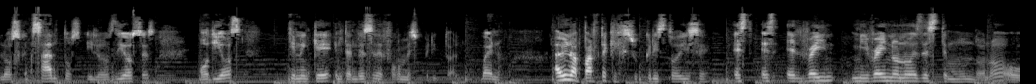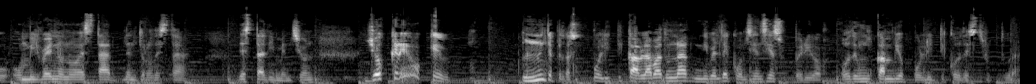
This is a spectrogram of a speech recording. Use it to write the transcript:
los santos y los dioses o Dios tienen que entenderse de forma espiritual. Bueno, hay una parte que Jesucristo dice, es, es el mi reino no es de este mundo, ¿no? O, mi reino no está dentro de esta, de esta dimensión. Yo creo que una interpretación política hablaba de un nivel de conciencia superior o de un cambio político de estructura.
